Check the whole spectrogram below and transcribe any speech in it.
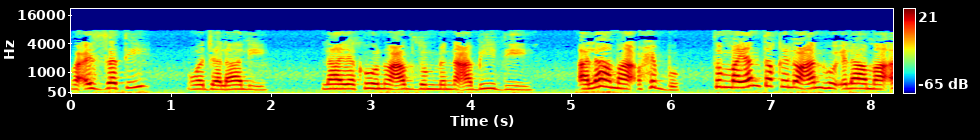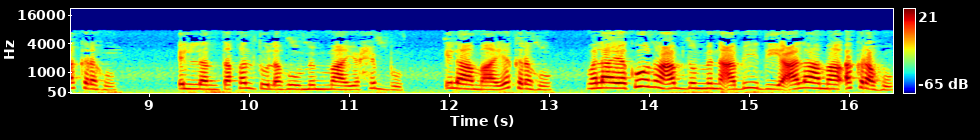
و عزتی و جلالی لا يكون عبد من عبيدي الا ما احب ثم ينتقل عنه الى ما اكره الا انتقلت له مما يحب الى ما يكره. ولا يكون عبد من عبيدي على ما اكره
